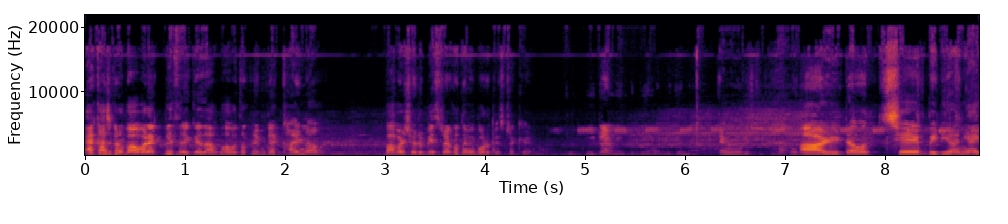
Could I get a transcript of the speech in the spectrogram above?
এক কাজ করো, বাবার এক পিস রেখে দাও। বাবা তো ক্রিম কেক খায় না। বাবার ছোটো পিস রাখো তুমি বড় পিসটা খেয়ে নাও। আর এটা হচ্ছে বিরিয়ানি। আই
